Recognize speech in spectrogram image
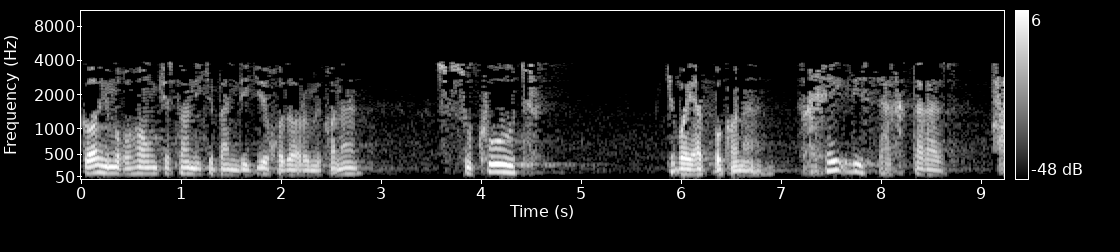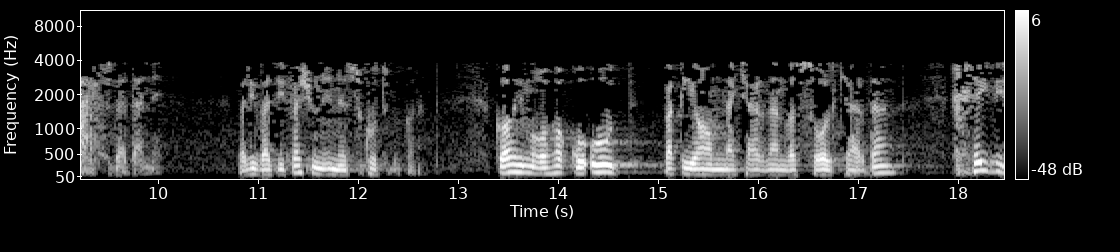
گاهی موقع ها اون کسانی که بندگی خدا رو می‌کنن سکوت که باید بکنن خیلی سختتر از حرف زدنه. ولی وظیفهشون اینه سکوت می‌کنن. گاهی موقع ها قعود و قیام نکردن و صلح کردن خیلی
